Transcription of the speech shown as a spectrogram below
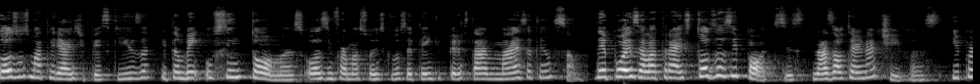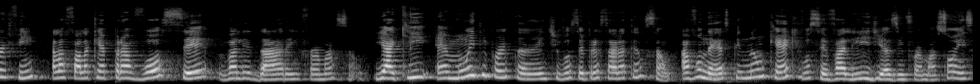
todos os materiais de pesquisa e também os sintomas ou as informações que você tem que prestar mais atenção. Depois ela traz todas as hipóteses nas alternativas e por fim ela fala que é para você validar a informação. E aqui é muito importante você prestar atenção. A VUNESP não quer que você valide as informações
